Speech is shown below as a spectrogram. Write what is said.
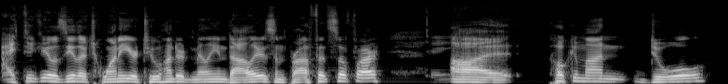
I think it was either twenty or two hundred million dollars in profit so far. Dang. Uh, Pokemon Duel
